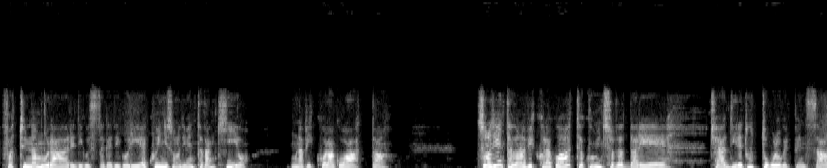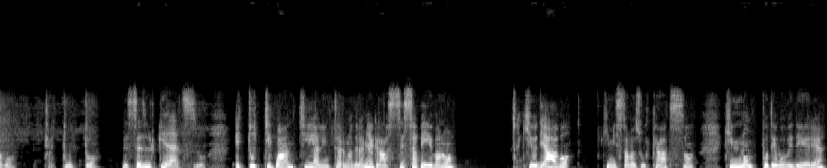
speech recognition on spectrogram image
fatto innamorare di questa categoria e quindi sono diventata anch'io una piccola coatta. Sono diventata una piccola coatta e ho cominciato a dare, cioè a dire tutto quello che pensavo, cioè tutto, sei sul cazzo. E tutti quanti all'interno della mia classe sapevano chi odiavo, chi mi stava sul cazzo, chi non potevo vedere,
